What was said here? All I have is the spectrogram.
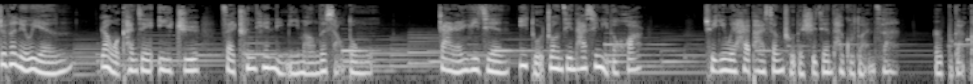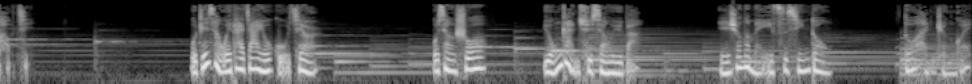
这份留言让我看见一只在春天里迷茫的小动物，乍然遇见一朵撞进他心里的花，却因为害怕相处的时间太过短暂而不敢靠近。我真想为他加油鼓劲儿。我想说，勇敢去相遇吧，人生的每一次心动都很珍贵。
